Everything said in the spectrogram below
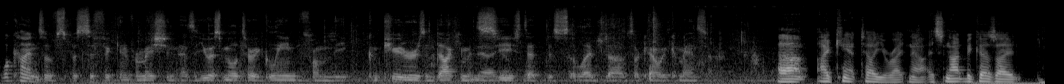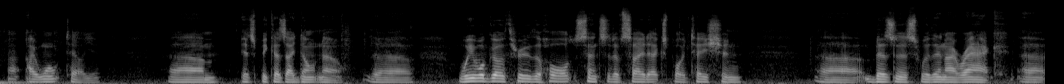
what kinds of specific information has the U.S. military gleaned from the computers and documents seized at this alleged uh, Zarqawi command center? Uh, I can't tell you right now. It's not because I, I won't tell you. Um, it's because I don't know. Uh, we will go through the whole sensitive site exploitation uh, business within Iraq. Uh,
